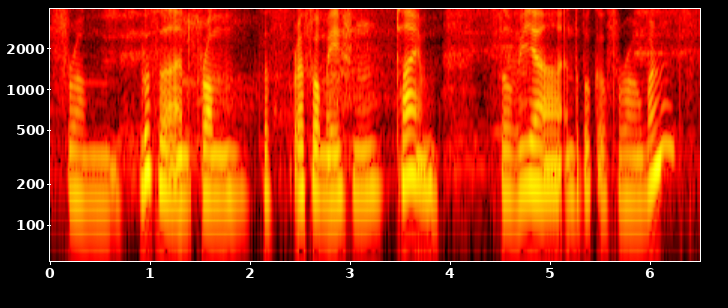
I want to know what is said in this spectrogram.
from Luther and from the Reformation time. So we are in the book of Romans,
